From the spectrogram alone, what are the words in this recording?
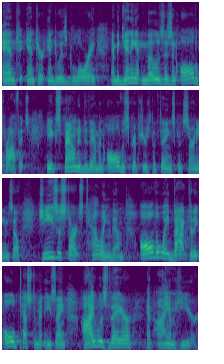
and to enter into his glory? And beginning at Moses and all the prophets, he expounded to them in all the scriptures the things concerning himself. Jesus starts telling them all the way back to the Old Testament. He's saying, I was there and I am here.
